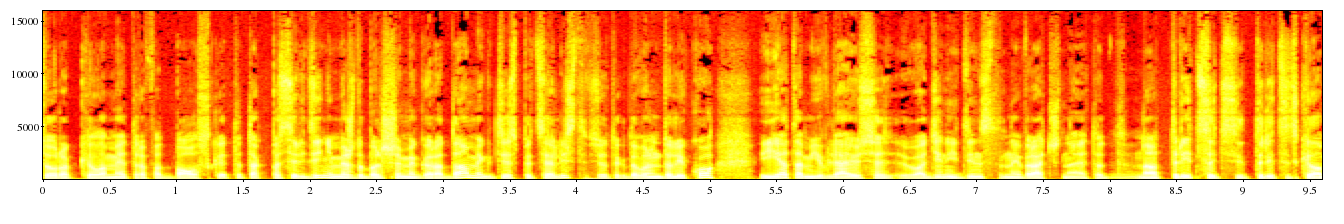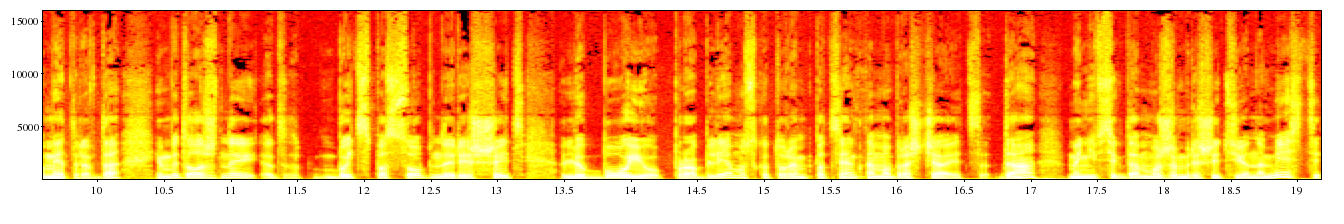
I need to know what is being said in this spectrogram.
30-40 километров от Бауска. Это так посередине между большими городами, где специалисты все-таки довольно далеко, и я там являюсь один единственный врач на этот, mm. на 30-30 километров, да, и мы должны э, быть способны решить любую проблему, с которой пациент к нам обращается. Да, мы не всегда можем решить ее на месте,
